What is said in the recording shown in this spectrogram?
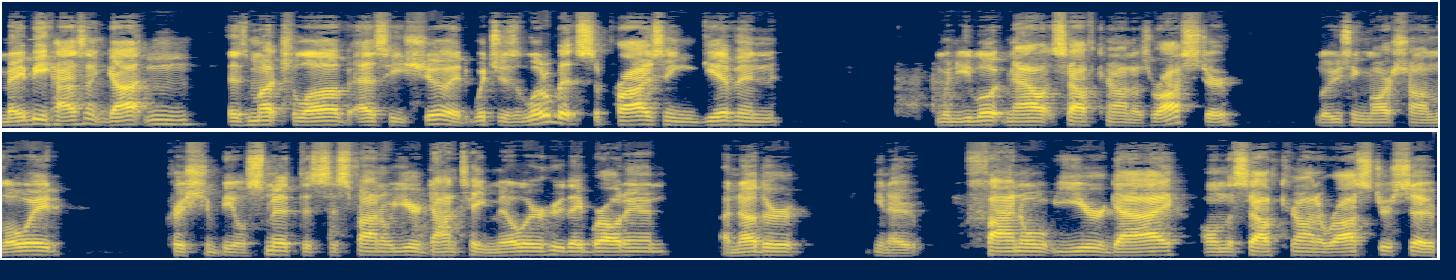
maybe hasn't gotten as much love as he should, which is a little bit surprising given when you look now at South Carolina's roster, losing Marshawn Lloyd, Christian Beal Smith, this is his final year. Dante Miller, who they brought in, another, you know, final year guy on the South Carolina roster. So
